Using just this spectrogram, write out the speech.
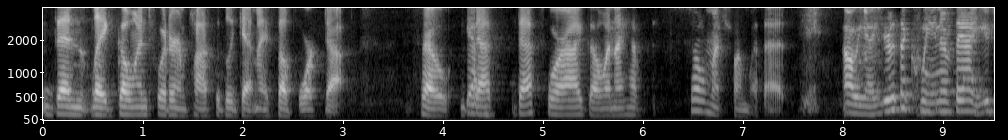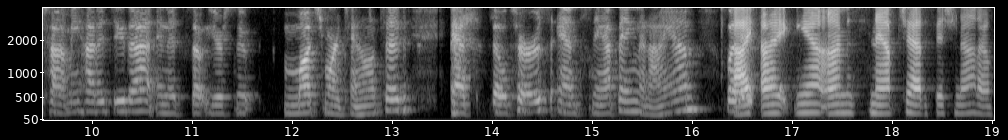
than like go on twitter and possibly get myself worked up. So yeah. that's that's where i go and i have so much fun with it. Oh yeah. You're the queen of that. You taught me how to do that and it's so you're so much more talented at filters and snapping than I am. But I, I yeah, I'm a Snapchat aficionado.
